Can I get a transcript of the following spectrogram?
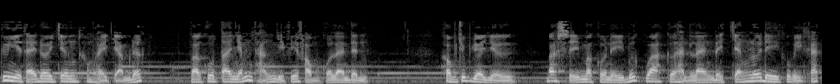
cứ như thể đôi chân không hề chạm đất, và cô ta nhắm thẳng về phía phòng của Landon. Không chút do dự, bác sĩ Marconi bước qua cửa hành lang để chắn lối đi của vị khách.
